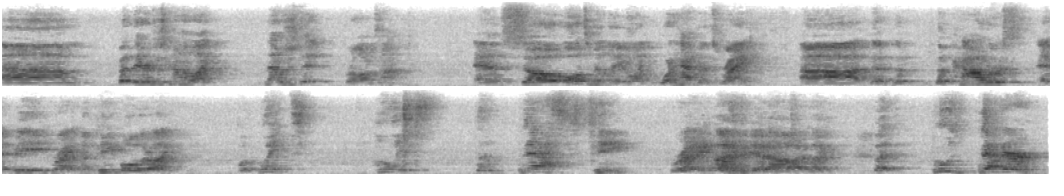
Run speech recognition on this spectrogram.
Um, but they were just kind of like, that was just it for a long time. And so ultimately, like what happens, right? Uh, the, the, the powers at be, right, and the people, they're like, but wait, who is the best team, right? Like, you know, like, but who's better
